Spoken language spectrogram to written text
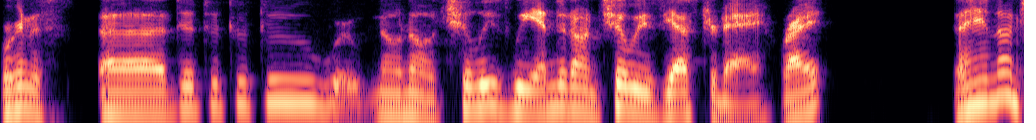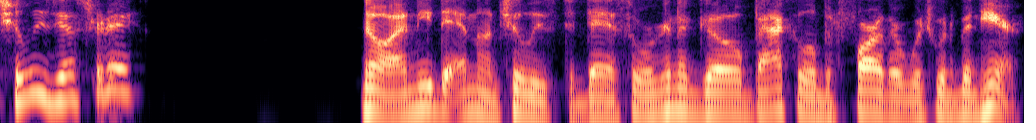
We're going to, uh, do, do, do, do. no, no, Chili's. We ended on Chili's yesterday, right? Did I end on Chili's yesterday? No, I need to end on Chili's today. So we're going to go back a little bit farther, which would have been here.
